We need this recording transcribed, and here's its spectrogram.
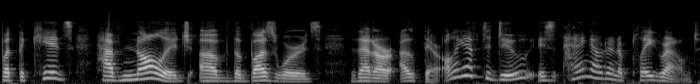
But the kids have knowledge of the buzzwords that are out there. All you have to do is hang out in a playground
